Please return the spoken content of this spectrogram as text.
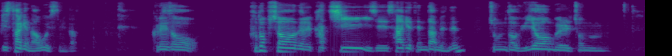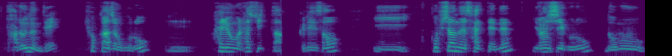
비슷하게 나오고 있습니다. 그래서 풋옵션을 같이 이제 사게 된다면은 좀 더 위험을 좀 다루는데 효과적으로 이 활용을 할 수 있다. 그래서 이 옵션을 살 때는 이런 식으로 너무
